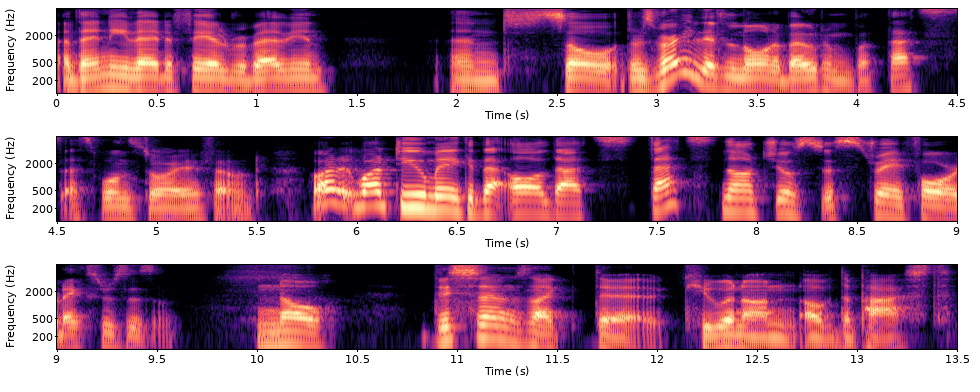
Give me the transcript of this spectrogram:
and then he led a failed rebellion. And so there's very little known about him but that's that's one story i found. What, what do you make of that all that's that's not just a straightforward exorcism. No. This sounds like the QAnon of the past.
